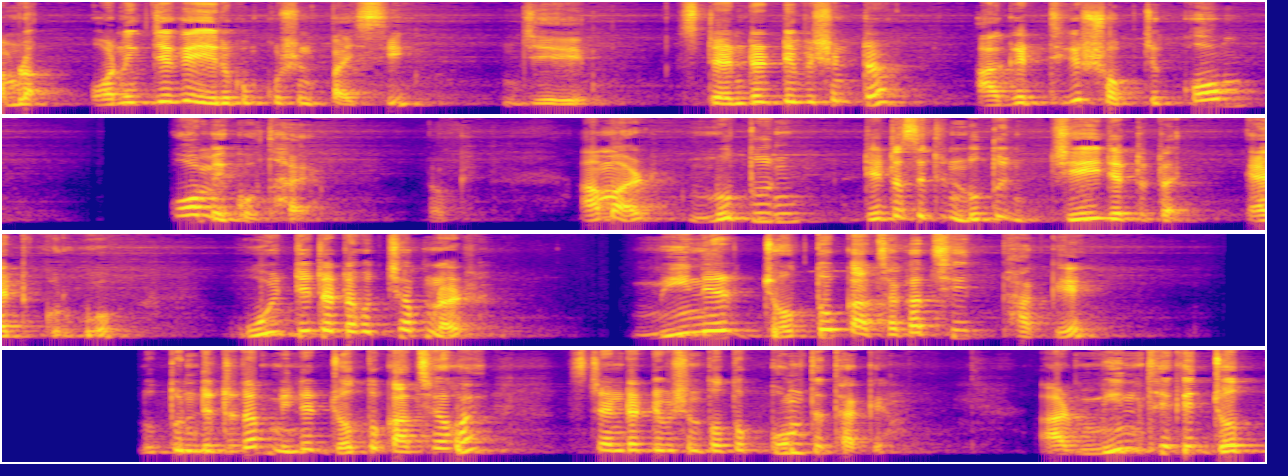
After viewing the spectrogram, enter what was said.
আমরা অনেক জায়গায় এরকম কোশ্চেন পাইছি যে স্ট্যান্ডার্ড ডিভিশনটা আগের থেকে সবচেয়ে কম, কমে কোথায়? ওকে আমার নতুন ডেটা সেটের নতুন যে ডেটাটা অ্যাড করব, ওই ডেটাটা হচ্ছে আপনার মিনের যত কাছাকাছি থাকে, নতুন ডেটাটা মিনের যত কাছে হয় স্ট্যান্ডার্ড ডিভিশন তত কমতে থাকে। আর মিন থেকে যত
